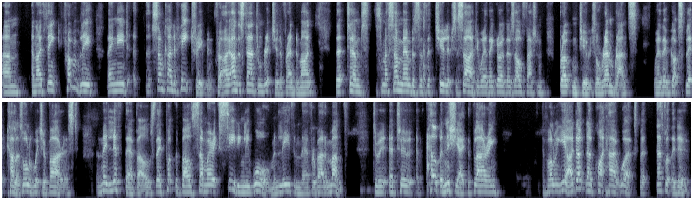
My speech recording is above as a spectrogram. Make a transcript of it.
Um, and I think probably they need uh, some kind of heat treatment. For, I understand from Richard, a friend of mine, that um, some, members of the Tulip Society, where they grow those old fashioned broken tulips or Rembrandts, where they've got split colours, all of which are virused, and they lift their bulbs, they put the bulbs somewhere exceedingly warm and leave them there for about a month to, uh, to help initiate the flowering the following year. I don't know quite how it works, but that's what they do.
